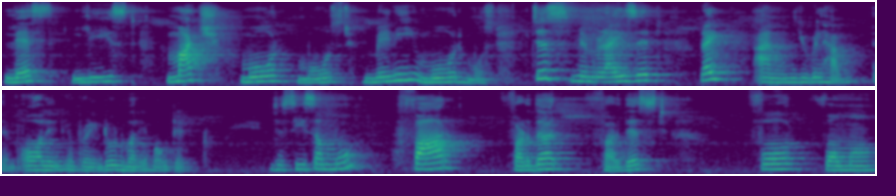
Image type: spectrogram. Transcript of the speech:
less, least, much, more, most, many, more, most. Just memorize it, right? And you will have them all in your brain. Don't worry about it. Just see some more. Far, further, furthest. For, former,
